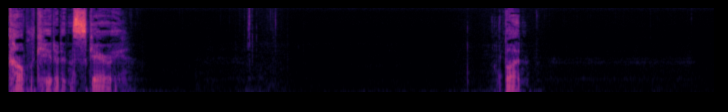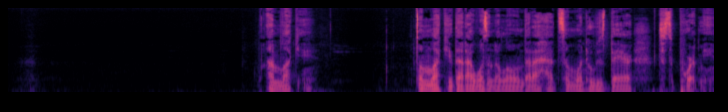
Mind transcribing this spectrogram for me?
complicated and scary. But I'm lucky. I'm lucky that I wasn't alone, that I had someone who was there to support me.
